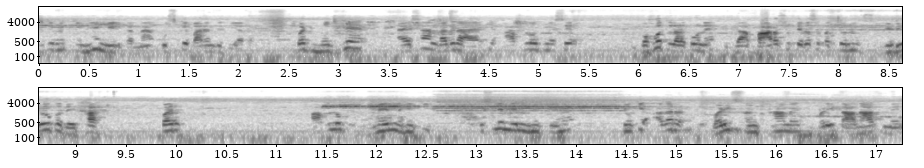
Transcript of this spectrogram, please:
डी में किन्हें मेल करना है, उसके बारे में भी दिया था। बट मुझे ऐसा लग रहा है कि आप लोग में से बहुत लड़कों ने बारह सौ, तेरह सौ बच्चों ने उस वीडियो को देखा पर आप लोग मेल नहीं किए। इसलिए मेल नहीं किए हैं, क्योंकि अगर बड़ी संख्या में, बड़ी तादाद में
